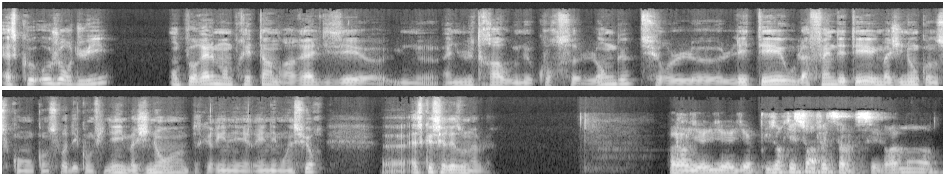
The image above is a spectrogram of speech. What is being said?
Est-ce qu'aujourd'hui, on peut réellement prétendre à réaliser euh, une, un ultra ou une course longue sur l'été ou la fin d'été? Imaginons qu'on soit déconfiné, imaginons, hein, parce que rien n'est rien n'est moins sûr. Euh, Est-ce que c'est raisonnable? Alors il y a, y, y a, plusieurs questions. En fait, c'est vraiment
